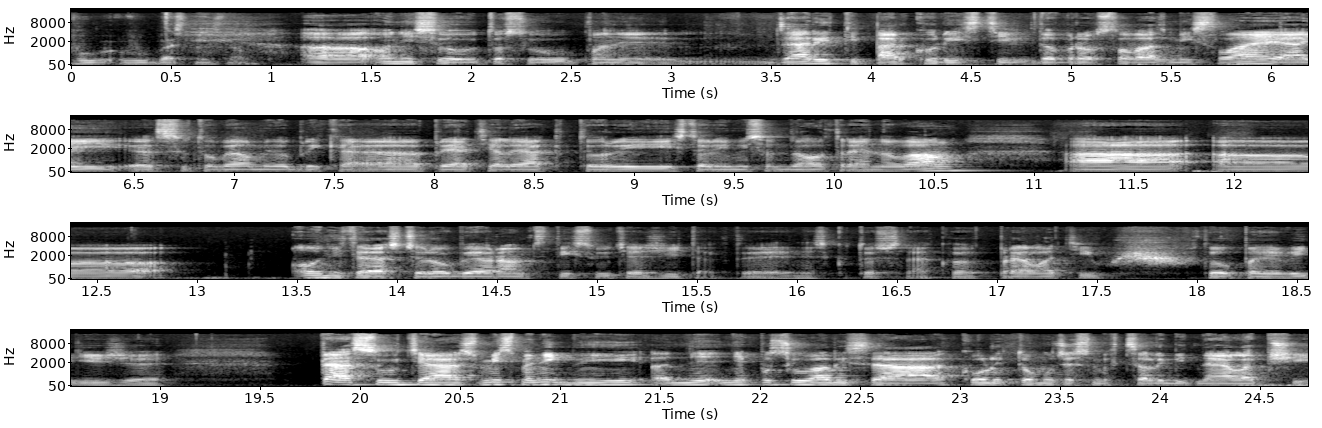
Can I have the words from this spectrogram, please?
Vôbec neznám. Uh, oni sú, to sú úplne zarytí parkouristi v dobrom slova zmysle, aj e, sú to veľmi dobrí uh, priatelia, ktorí, s ktorými som dlho trénoval a uh, oni teraz čo robia v rámci tých súťaží, tak to je neskutočné, ako preletí, to úplne vidí, že tá súťaž, my sme nikdy ne, neposúvali sa kvôli tomu, že sme chceli byť najlepší,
